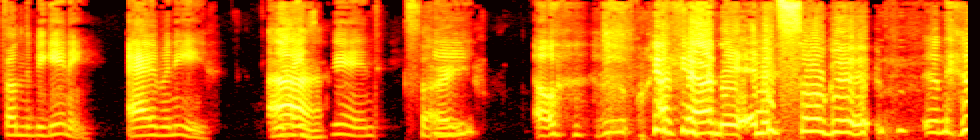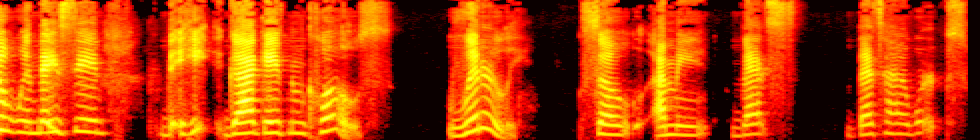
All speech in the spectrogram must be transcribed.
from the beginning. Adam and Eve. When Ah, they sinned, Sorry, he- oh, I found it, and it's so good. when they sinned, he, God gave them clothes, literally. So I mean, that's that's how it works.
